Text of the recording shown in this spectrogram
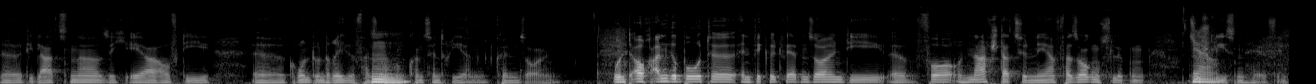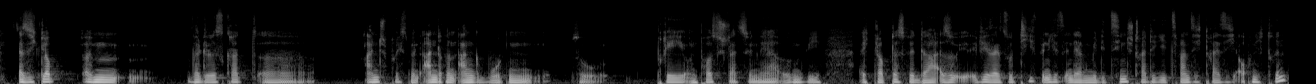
äh, die Larzner sich eher auf die äh, Grund- und Regelversorgung konzentrieren können sollen. Und auch Angebote entwickelt werden sollen, die äh, vor- und nachstationär Versorgungslücken zu Ja. schließen helfen. Also ich glaube, ähm, weil du das gerade äh, ansprichst mit anderen Angeboten, so prä- und poststationär irgendwie, ich glaube, dass wir da, also wie gesagt, so tief bin ich jetzt in der Medizinstrategie 2030 auch nicht drin,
